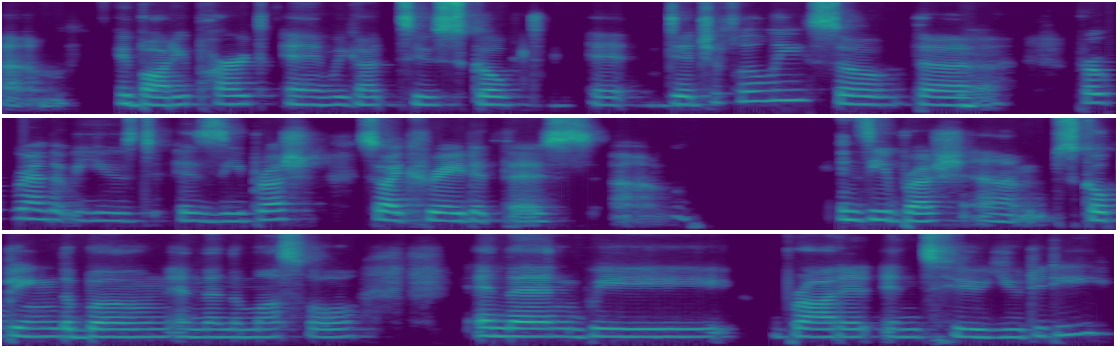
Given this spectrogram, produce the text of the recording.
um, a body part and we got to sculpt it digitally. So the program that we used is ZBrush. So I created this um, in ZBrush, um, sculpting the bone and then the muscle. And then we brought it into Unity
